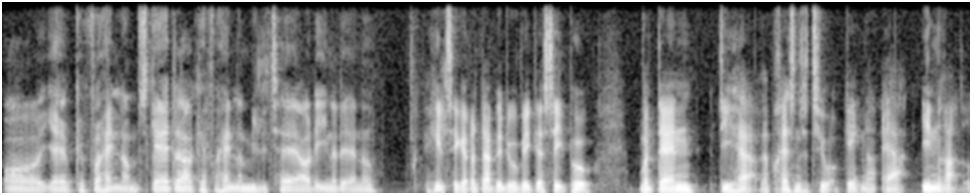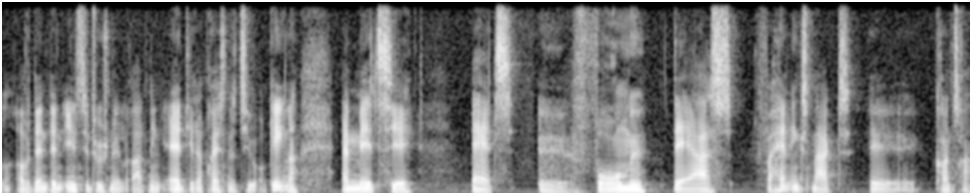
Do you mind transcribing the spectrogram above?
og ja, kan forhandle om skatter, kan forhandle om militær og det ene og det andet helt sikkert, og der bliver det jo vigtigt at se på, hvordan de her repræsentative organer er indrettet, og hvordan den institutionelle retning af de repræsentative organer er med til at øh, forme deres forhandlingsmagt øh, kontra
